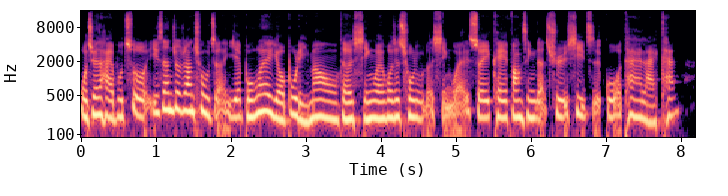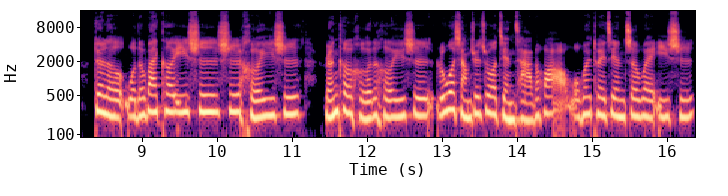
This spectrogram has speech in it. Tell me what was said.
我觉得还不错。医生就算触诊，也不会有不礼貌的行为或是粗鲁的行为，所以可以放心的去细致国泰来看。对了，我的外科医师是何医师，任可和的何医师。如果想去做检查的话，我会推荐这位医师。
